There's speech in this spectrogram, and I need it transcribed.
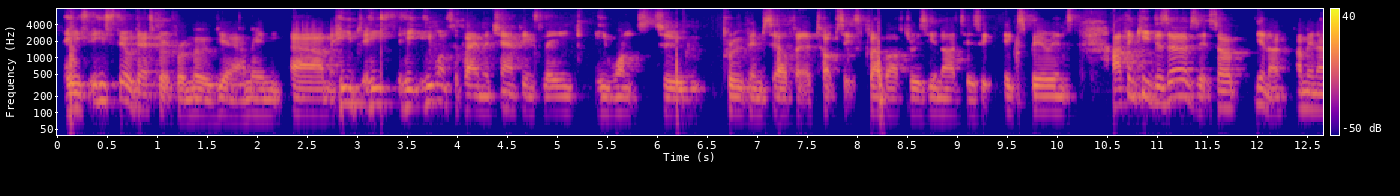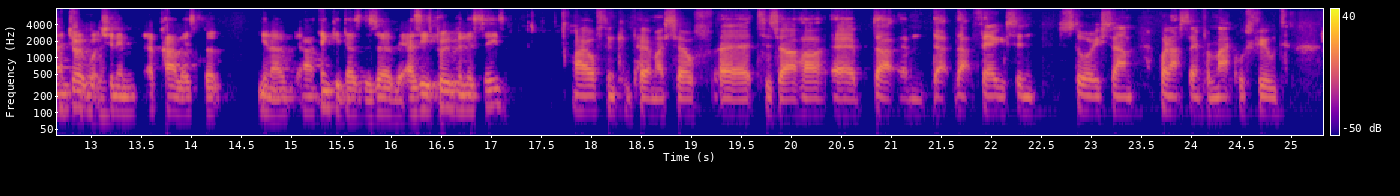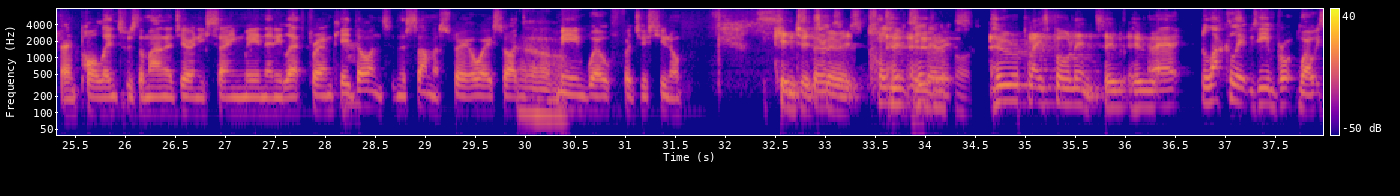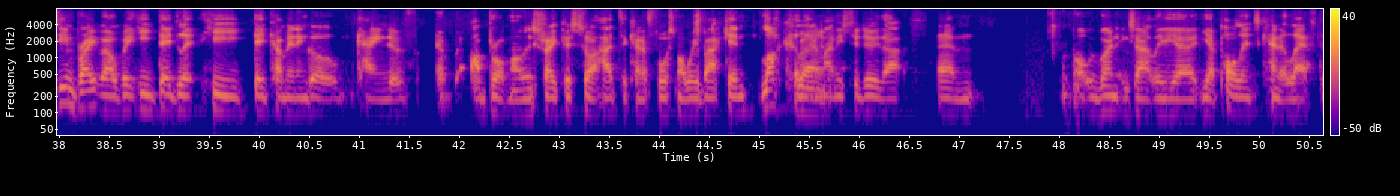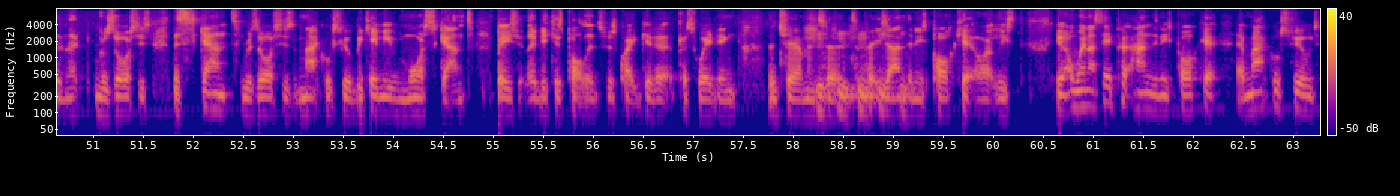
he's he's still desperate for a move. Yeah, I mean, um, he, he he he wants to play in the Champions League. He wants to prove himself at a top six club after his United experience. I think he deserves it. So you know, I mean, I enjoy watching him at Palace, but you know, I think he does deserve it as he's proven this season. I often compare myself uh, to Zaha. Uh, that um, that that Ferguson story, Sam, when I signed for Macclesfield, and Paul Ince was the manager, and he signed me, and then he left for MK Dons in the summer straight away. So I, oh. me and Wilf for just you know kindred spirits. Kindred spirits. Who, replaced Paul Ince? Who? who... Uh, luckily, it was Ian. Bro- well, it was Ian Brightwell, but he did let, he did come in and go kind of. I brought my own strikers, so I had to kind of force my way back in. Luckily, right. I managed to do that. Um, but we weren't exactly. Uh, yeah, Paul Ince kind of left, and the resources, the scant resources of Macclesfield became even more scant, basically because Paul Ince was quite good at persuading the chairman to, to put his hand in his pocket, or at least, you know, when I say put hand in his pocket at Macclesfield,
